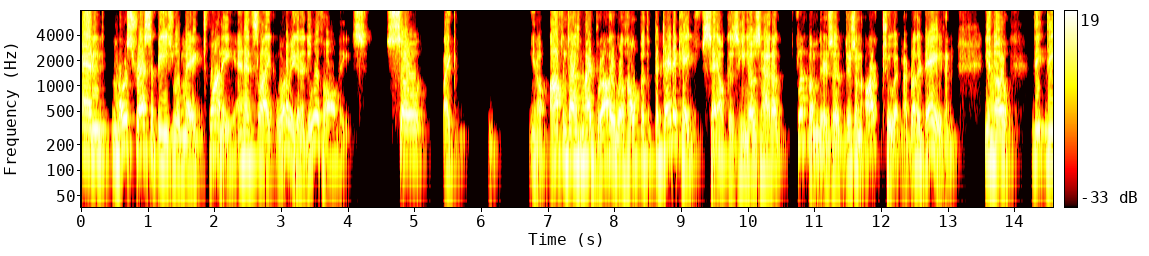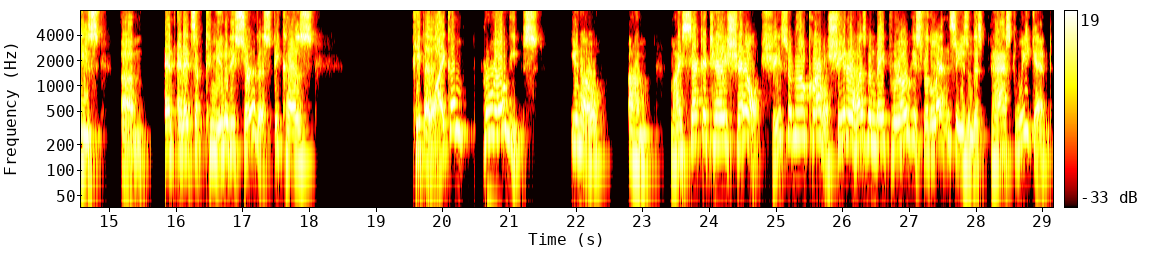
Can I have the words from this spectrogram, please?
And most recipes will make 20. And it's like, what are we going to do with all these? So, like, you know, oftentimes my brother will help with the potato cake sale because he knows how to flip them. There's a there's an art to it. My brother Dave, and you know the, these um, and and it's a community service because people like them. Pierogies, you know. Um, my secretary Cheryl, she's from Mount Carmel. She and her husband made pierogies for the Lenten season this past weekend,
